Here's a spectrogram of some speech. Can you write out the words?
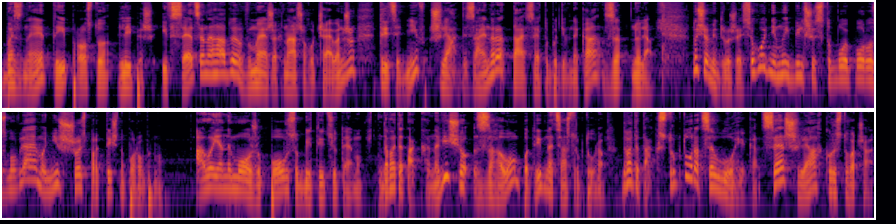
без неї ти просто ліпиш. І все це нагадує в межах нашого челенджу 30 днів шлях дизайнера та сайтобудівника з нуля. Ну що, мій друже, сьогодні ми більше з тобою порозмовляємо, ніж щось практично поробимо. Але я не можу повз обійти цю тему. Давайте так, навіщо загалом потрібна ця структура? Давайте так, структура це логіка, це шлях користувача.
